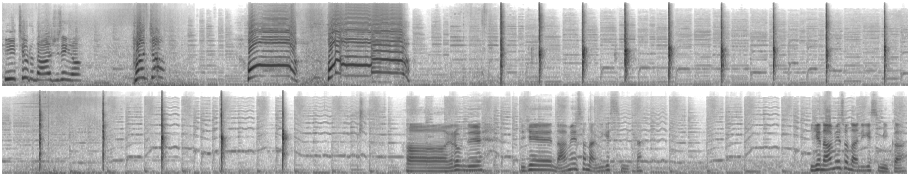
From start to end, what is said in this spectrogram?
1티어로 나와주세요 번쩍! 아 여러분들 이게 남의 선 아니겠습니까? 이게 남의 선 아니겠습니까?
